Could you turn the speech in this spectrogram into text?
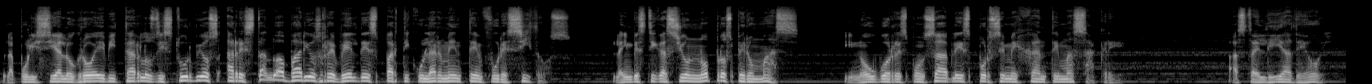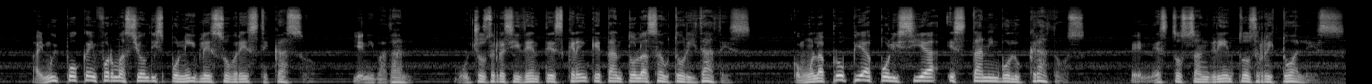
la policía logró evitar los disturbios arrestando a varios rebeldes particularmente enfurecidos. La investigación no prosperó más y no hubo responsables por semejante masacre. Hasta el día de hoy, hay muy poca información disponible sobre este caso y en Ibadán, muchos residentes creen que tanto las autoridades como la propia policía están involucrados en estos sangrientos rituales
